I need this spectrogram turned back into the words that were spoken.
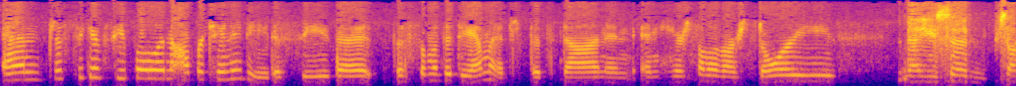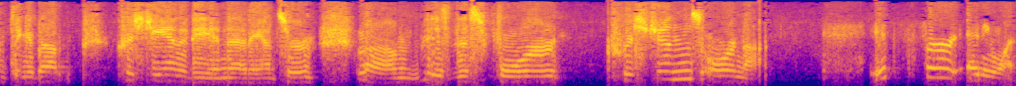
And just to give people an opportunity to see that the, some of the damage that's done and, and hear some of our stories. Now you said something about Christianity in that answer. Um, is this for Christians or not? It's for anyone.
